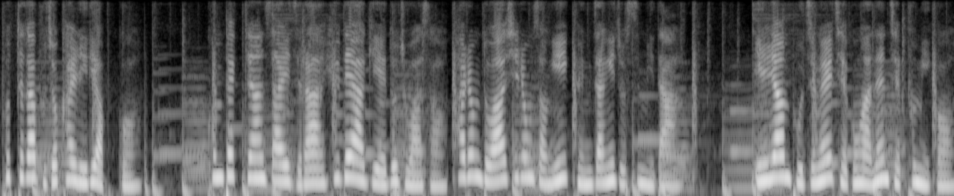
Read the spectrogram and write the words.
포트가 부족할 일이 없고 콤팩트한 사이즈라 휴대하기에도 좋아서 활용도와 실용성이 굉장히 좋습니다. 1년 보증을 제공하는 제품이고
